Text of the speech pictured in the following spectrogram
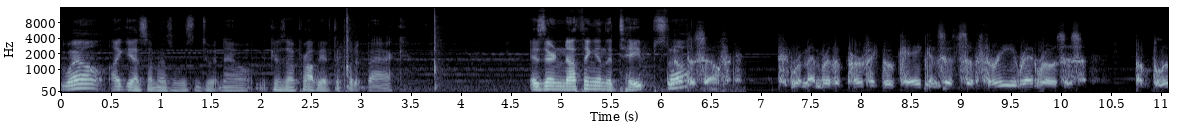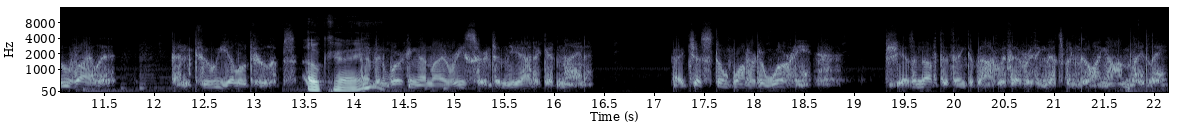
Well, I guess I might as well listen to it now because I'll probably have to put it back. Is there nothing in the tape Note slot? to self. Remember the perfect bouquet consists of three red roses, a blue violet, and two yellow tulips. Okay. I've been working on my research in the attic at night. I just don't want her to worry. She has enough to think about with everything that's been going on lately.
